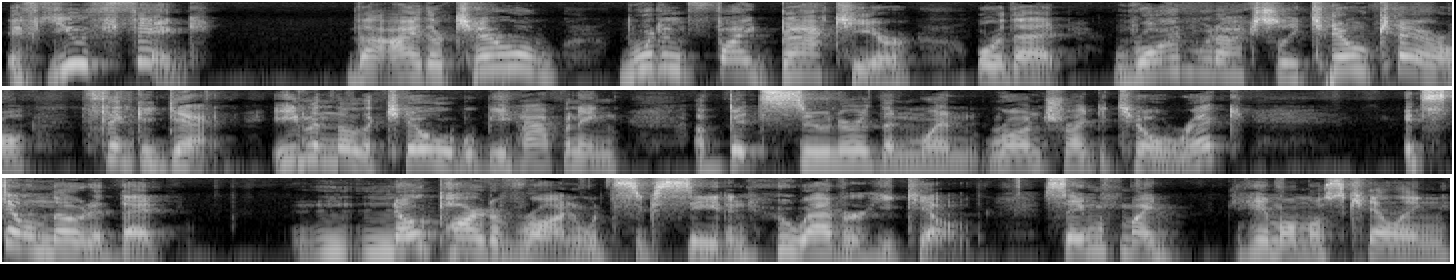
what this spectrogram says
if you think that either Carol wouldn't fight back here or that Ron would actually kill Carol, think again. Even though the kill will be happening a bit sooner than when Ron tried to kill Rick, it's still noted that no part of Ron would succeed in whoever he killed. Same with my him almost killing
